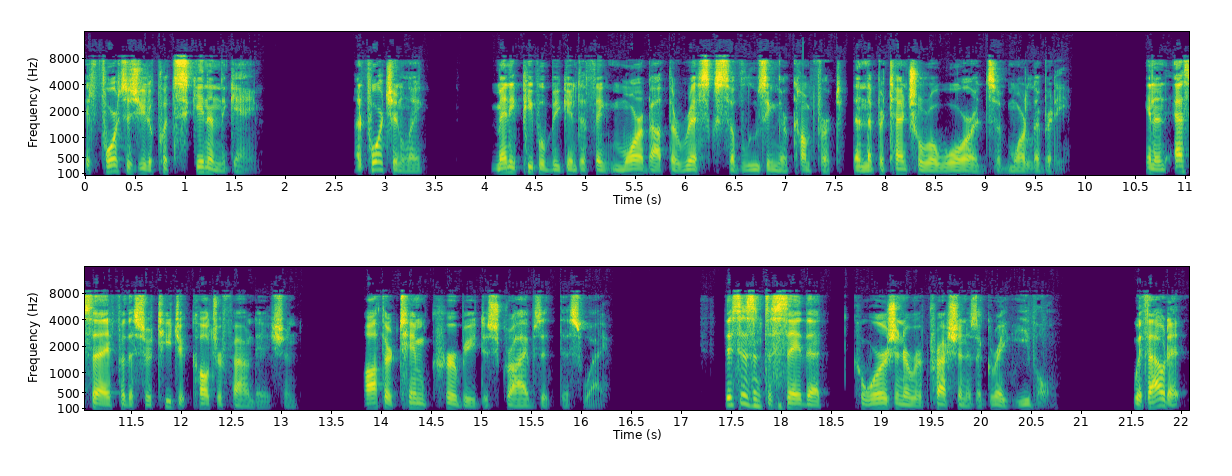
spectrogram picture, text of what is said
It forces you to put skin in the game. Unfortunately, many people begin to think more about the risks of losing their comfort than the potential rewards of more liberty. In an essay for the Strategic Culture Foundation, author Tim Kirby describes it this way This isn't to say that coercion or repression is a great evil. Without it,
